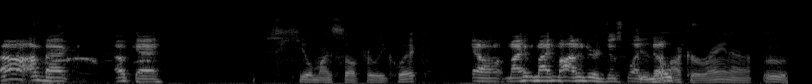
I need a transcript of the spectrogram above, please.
Oh, I'm back. Okay. Just heal myself really quick. Know, my my monitor just went the nope. Macarena. Ooh.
